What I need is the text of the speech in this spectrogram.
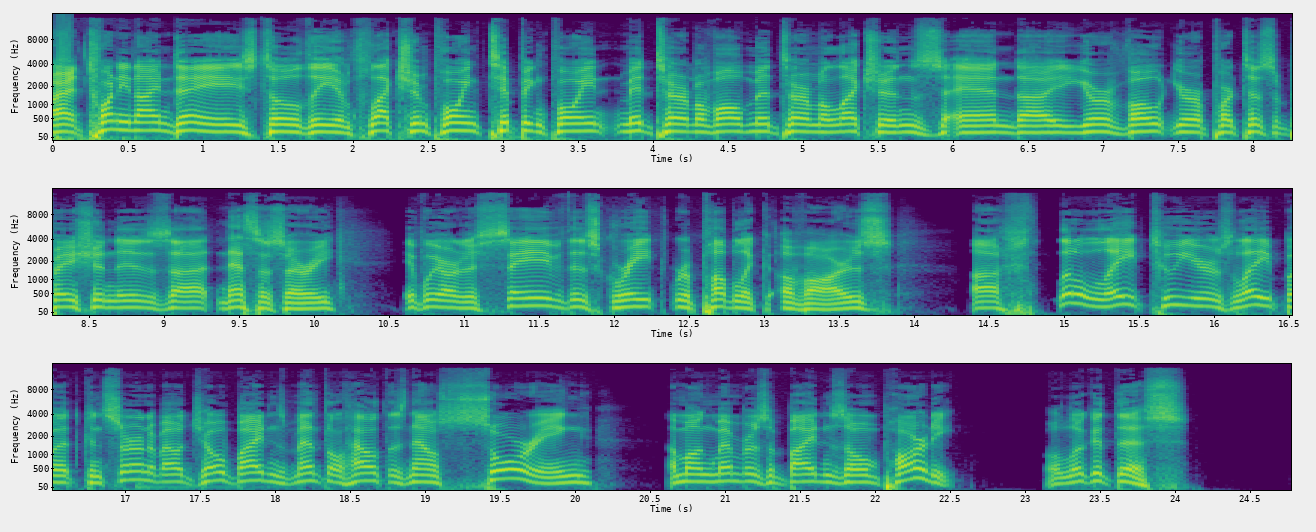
All right, 29 days till the inflection point, tipping point, midterm of all midterm elections, and uh, your vote, your participation is uh, necessary if we are to save this great republic of ours. A uh, little late, two years late, but concern about Joe Biden's mental health is now soaring among members of Biden's own party. Well, look at this.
